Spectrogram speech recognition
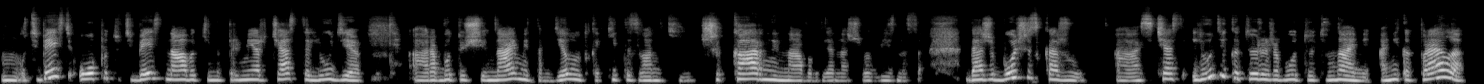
у тебя есть опыт, у тебя есть навыки. Например, часто люди, а, работающие в найме, там, делают какие-то звонки. Шикарный навык для нашего бизнеса. Даже больше скажу, а, сейчас люди, которые работают в найме, они, как правило,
